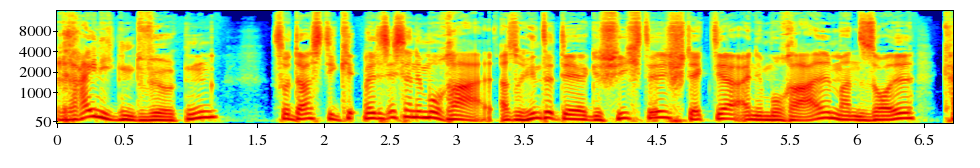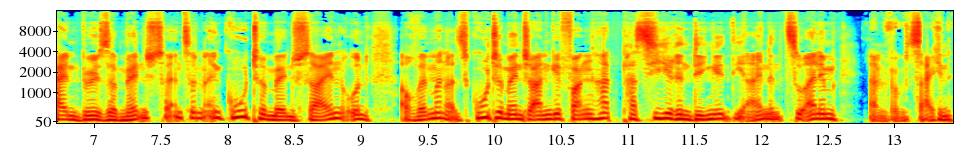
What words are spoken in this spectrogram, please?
reinigend wirken, sodass die, weil es ist eine Moral. Also hinter der Geschichte steckt ja eine Moral. Man soll kein böser Mensch sein, sondern ein guter Mensch sein. Und auch wenn man als guter Mensch angefangen hat, passieren Dinge, die einen zu einem, in Anführungszeichen,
